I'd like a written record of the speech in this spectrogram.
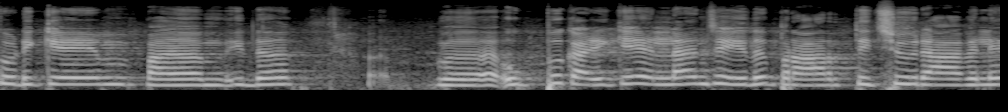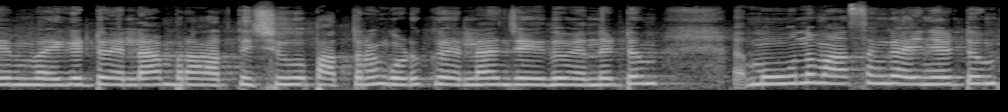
കുടിക്കുകയും ഇത് ഉപ്പ് കഴിക്കുകയും എല്ലാം ചെയ്ത് പ്രാർത്ഥിച്ചു രാവിലെയും വൈകിട്ടും എല്ലാം പ്രാർത്ഥിച്ചു പത്രം കൊടുക്കുകയും എല്ലാം ചെയ്തു. എന്നിട്ടും മൂന്ന് മാസം കഴിഞ്ഞിട്ടും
